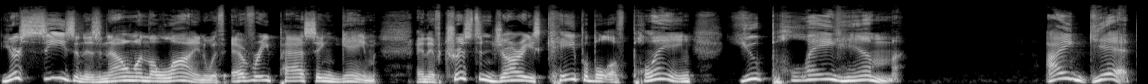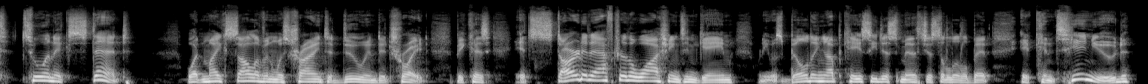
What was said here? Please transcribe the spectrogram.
Your season is now on the line with every passing game. And if Tristan Jarry is capable of playing, you play him. I get to an extent what Mike Sullivan was trying to do in Detroit because it started after the Washington game when he was building up Casey DeSmith just a little bit. It continued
